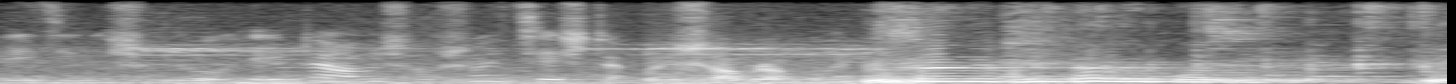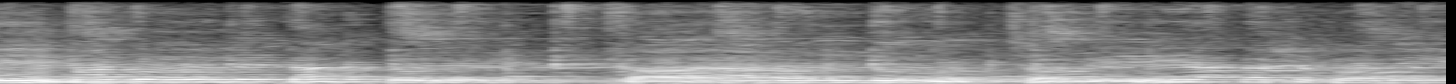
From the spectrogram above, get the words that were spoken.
এই জিনিসগুলো এটা আমি সবসময় চেষ্টা করি সব রকমের। কার আনন্দ উচ্ছলে আকাশ ভরে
